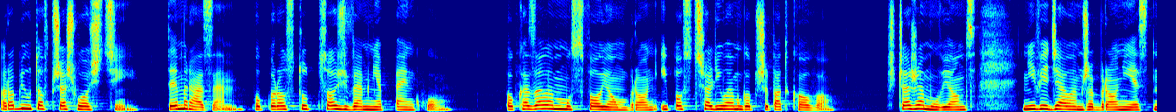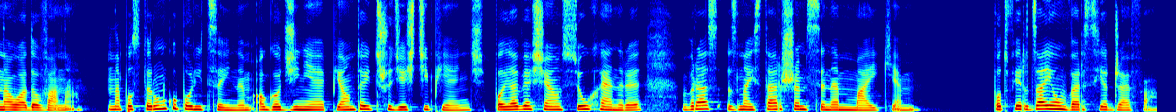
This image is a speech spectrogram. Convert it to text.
Robił to w przeszłości. Tym razem po prostu coś we mnie pękło. Pokazałem mu swoją broń i postrzeliłem go przypadkowo. Szczerze mówiąc, nie wiedziałem, że broń jest naładowana. Na posterunku policyjnym o godzinie 5.35 pojawia się Sue Henry wraz z najstarszym synem Mike'iem. Potwierdzają wersję Jeffa.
